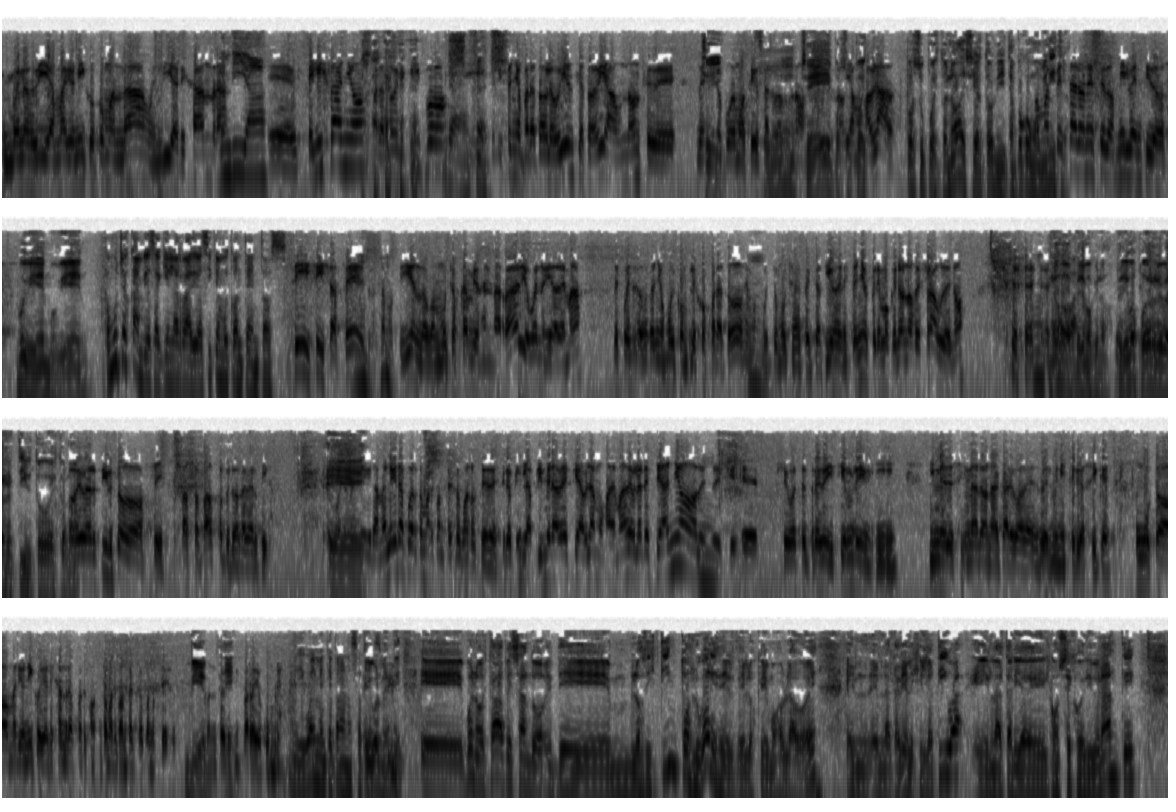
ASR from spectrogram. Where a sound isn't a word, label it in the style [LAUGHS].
Buenos días, Mario Nico, ¿cómo andás? Buen día, Alejandra. Buen día. Eh, feliz año para todo el [LAUGHS] equipo. Gracias. feliz año para toda la audiencia. Todavía un 11 de, de Sí. enero podemos seguir saludando. Sí, por no habíamos supuesto. hablado. Por supuesto, no, es cierto, ni tampoco como ¿Cómo ministra. empezaron ese 2022? Muy bien, muy bien. Con muchos cambios aquí en la radio, así que muy contentos. Sí, sí, ya sé, lo estamos siguiendo con muchos cambios en la radio, bueno, y además, después de dos años muy complejos para todos, hemos Mm. puesto muchas expectativas en este año, esperemos que no nos defraude, ¿no? Mm, [LAUGHS] No, esperemos que no. Esperemos poder revertir todo esto, ¿no? Revertir todo, sí, paso a paso, pero revertir. Bueno, me Eh, alegra, me alegra poder tomar contacto con ustedes. Creo que es la primera vez que hablamos, además de hablar este año, desde Mm. que eh, llegó este 3 de diciembre y, y- y me designaron a cargo de- del ministerio. Así que un gusto, Mario Nico y Alejandra, con- tomar contacto con ustedes. Bien, Con todo el eh, equipo de Radio Cumbre. Igualmente para nosotros. Igualmente. Eh, bueno, estaba pensando de mm, los distintos lugares de, de los que hemos hablado, ¿eh? En, en la tarea legislativa, en la tarea del Consejo Deliberante,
